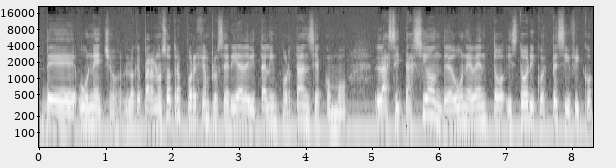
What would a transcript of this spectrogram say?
de un hecho, lo que para nosotros, por ejemplo, sería de vital importancia como la citación de un evento histórico específico,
